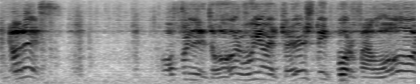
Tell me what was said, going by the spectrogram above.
Señores, open the door, we are thirsty, por favor.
